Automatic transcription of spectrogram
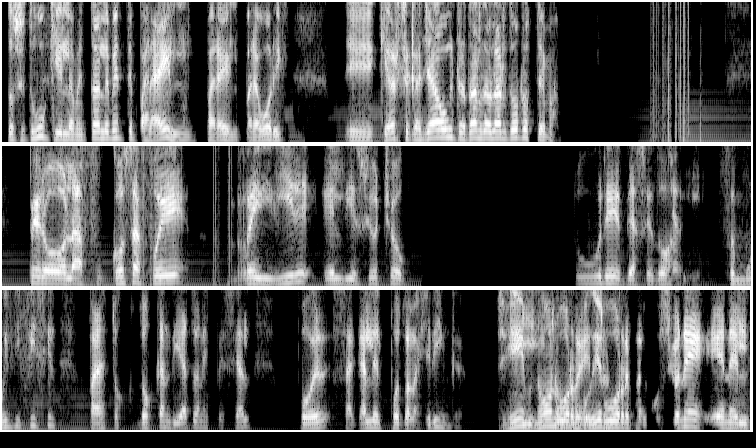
Entonces tuvo que, lamentablemente, para él, para él, para Boric, eh, quedarse callado y tratar de hablar de otros temas. Pero la cosa fue revivir el 18 de octubre de hace dos años. Fue muy difícil para estos dos candidatos en especial poder sacarle el puesto a la jeringa. Sí, no, no, tuvo, repercusiones en el.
